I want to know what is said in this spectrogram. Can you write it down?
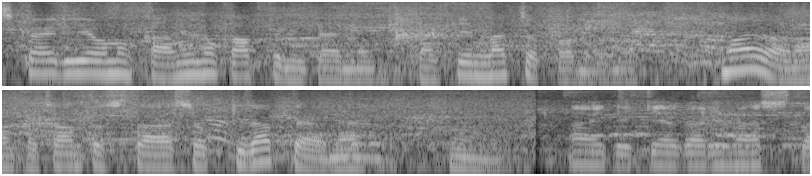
ち帰り用の紙のカップみたいなのだけになっちゃったんだよね。前はなんかちゃんとした食器だったよね。うん。はい出来上がりました。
